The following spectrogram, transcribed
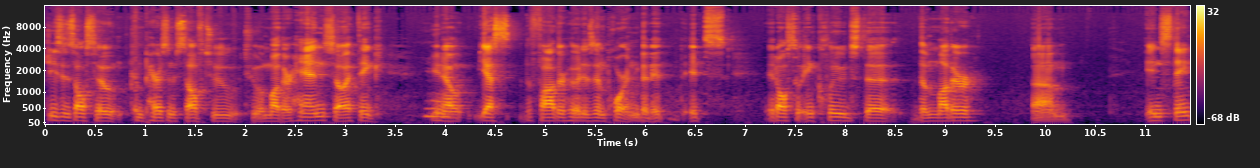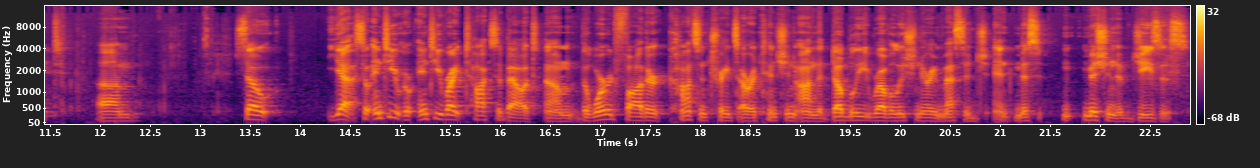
Jesus also compares himself to to a mother hen. So I think, you know, yes, the fatherhood is important, but it it's it also includes the the mother um, instinct. Um, so yeah, so N.T. N.T. Wright talks about um, the word father concentrates our attention on the doubly revolutionary message and miss- mission of Jesus.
